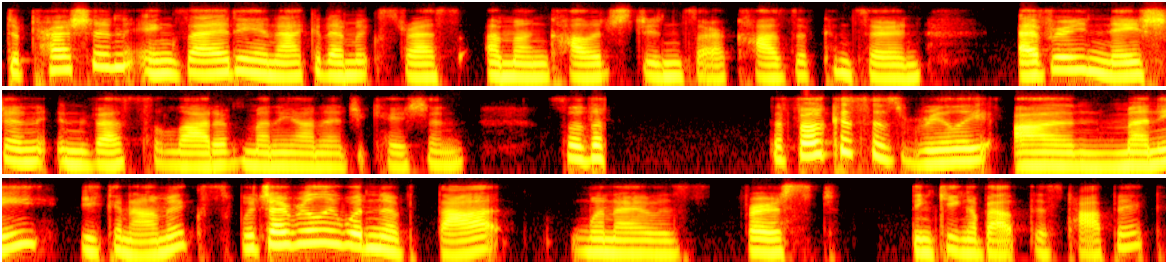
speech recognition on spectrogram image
depression, anxiety, and academic stress among college students are a cause of concern every nation invests a lot of money on education. So the the focus is really on money, economics, which I really wouldn't have thought when I was first thinking about this topic.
